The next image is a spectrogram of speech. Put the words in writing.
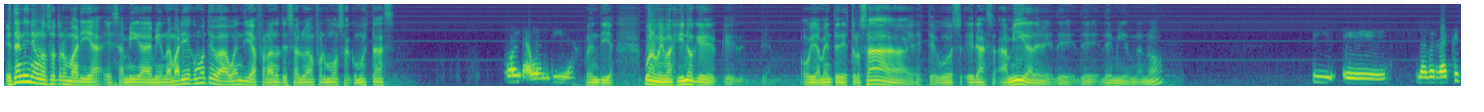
Está en línea con nosotros María, es amiga de Mirna. María, ¿cómo te va? Buen día, Fernando te saluda en Formosa, ¿cómo estás? Hola, buen día. Buen día. Bueno, me imagino que, obviamente destrozada, este, vos eras amiga de, Mirna, ¿no? Sí, eh, la verdad que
